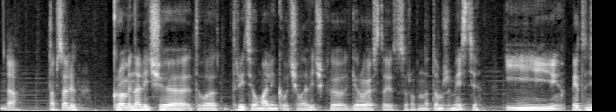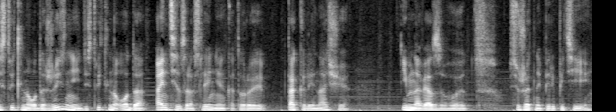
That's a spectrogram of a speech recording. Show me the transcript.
Да, абсолютно. Кроме наличия этого третьего маленького человечка, герой остается ровно на том же месте. И это действительно ода жизни и действительно ода антивзросления, который так или иначе им навязывают сюжетные перипетии.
